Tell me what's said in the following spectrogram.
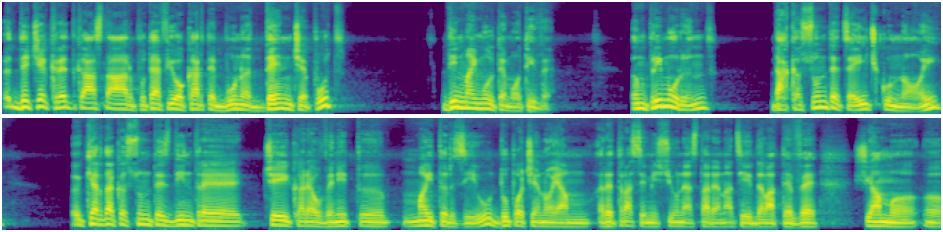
De ce cred că asta ar putea fi o carte bună de început? Din mai multe motive. În primul rând, dacă sunteți aici cu noi, chiar dacă sunteți dintre cei care au venit uh, mai târziu, după ce noi am retras emisiunea Starea Nației de la TV și am uh, uh,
